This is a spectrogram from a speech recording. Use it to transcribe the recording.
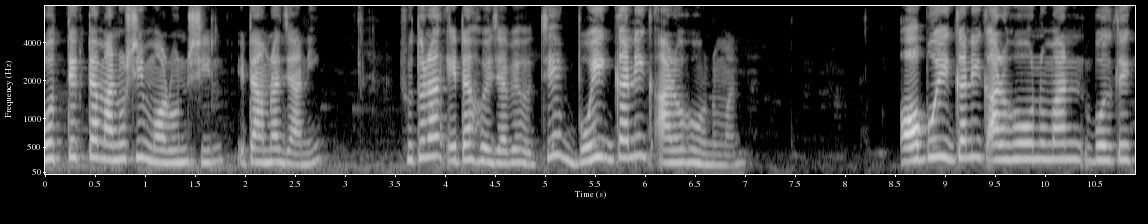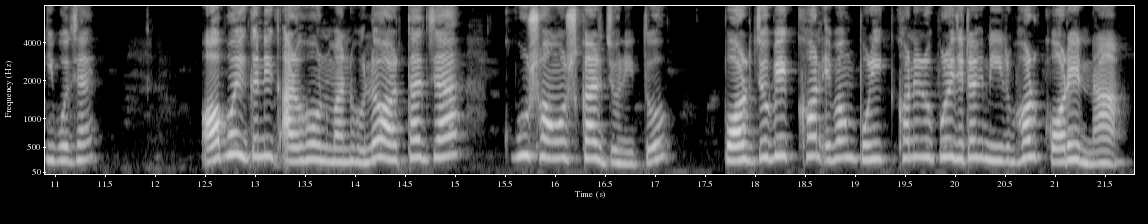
প্রত্যেকটা মানুষই মরণশীল, এটা আমরা জানি। সুতরাং এটা হয়ে যাবে হচ্ছে বৈজ্ঞানিক আরোহ অনুমান। অবৈজ্ঞানিক আরোহ অনুমান বলতে কি বোঝায়? অবৈজ্ঞানিক আরোহ অনুমান হলো অর্থাৎ যা কুসংস্কারজনিত পর্যবেক্ষণ এবং পরীক্ষণের উপরে যেটা নির্ভর করে না।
